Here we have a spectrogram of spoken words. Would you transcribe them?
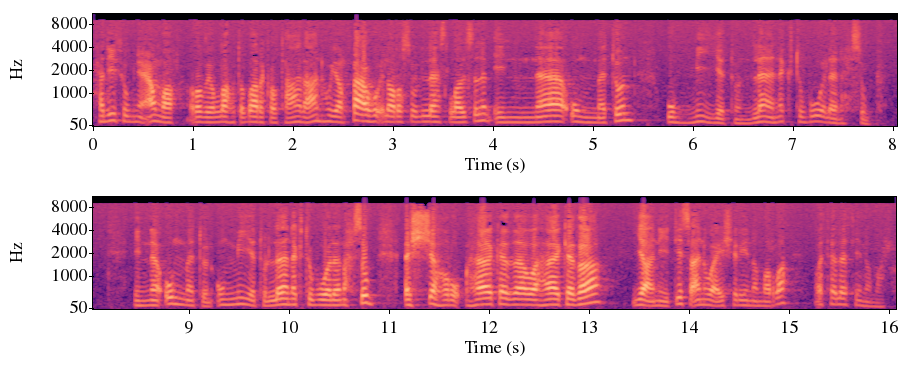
حديث ابن عمر رضي الله تبارك وتعالى عنه يرفعه إلى رسول الله صلى الله عليه وسلم إنا أمة أمية لا نكتب ولا نحسب. إنا أمة أمية لا نكتب ولا نحسب. الشهر هكذا وهكذا يعني 29 مرة و30 مرة.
